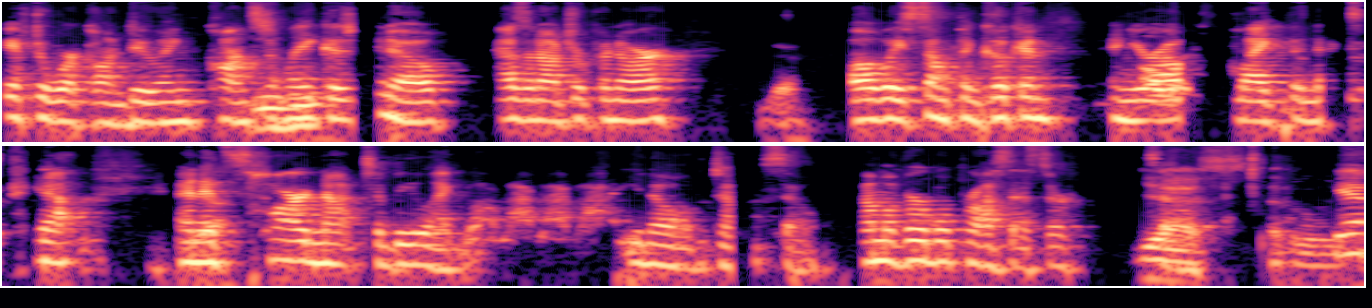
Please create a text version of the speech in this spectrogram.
we have to work on doing constantly because mm-hmm. you know, as an entrepreneur, yeah. always something cooking, and you're always like the next, yeah, and yeah. it's hard not to be like blah blah blah blah, you know, all the time. So I'm a verbal processor. Yes, so, definitely. Yeah.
